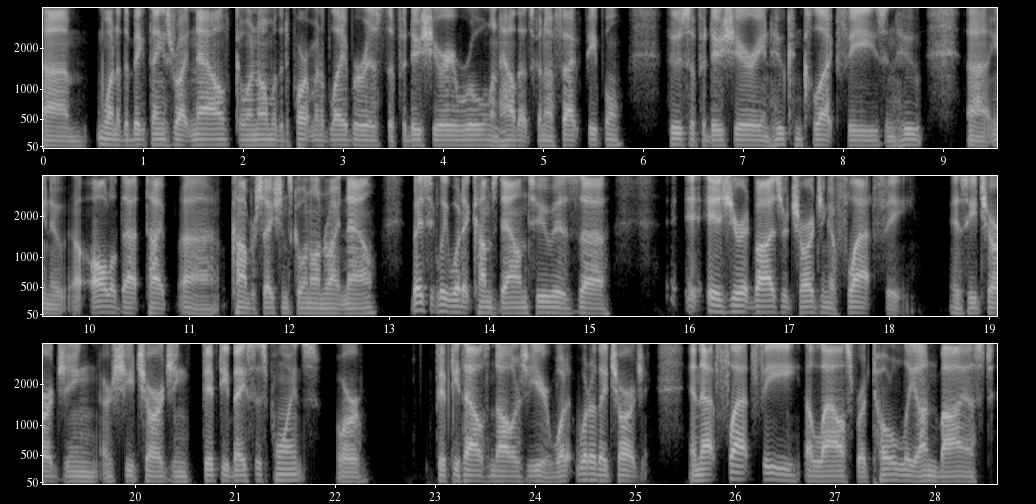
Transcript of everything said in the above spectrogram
um, one of the big things right now going on with the Department of Labor is the fiduciary rule and how that's going to affect people. Who's a fiduciary and who can collect fees and who, uh, you know, all of that type uh, conversations going on right now. Basically, what it comes down to is uh, is your advisor charging a flat fee? Is he charging or she charging 50 basis points or fifty thousand dollars a year. What what are they charging? And that flat fee allows for a totally unbiased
